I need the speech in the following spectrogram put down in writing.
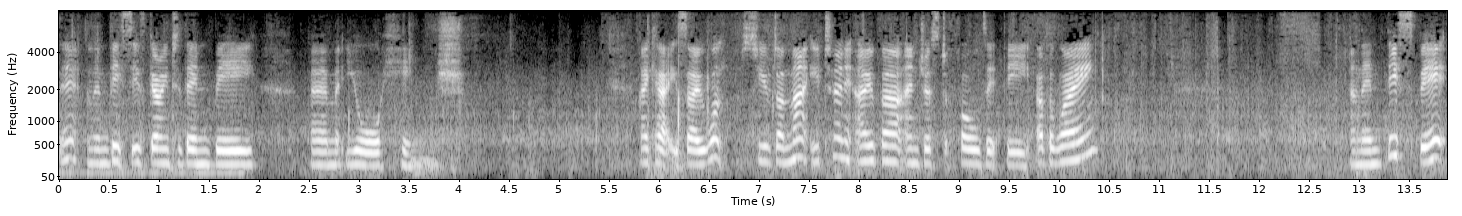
It. And then this is going to then be um, your hinge. Okay so once you've done that you turn it over and just fold it the other way. And then this bit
